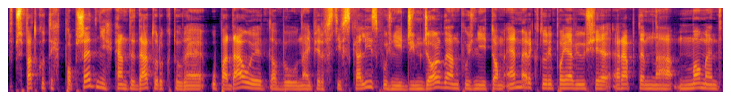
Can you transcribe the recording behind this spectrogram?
w przypadku tych poprzednich kandydatur, które upadały, to był najpierw Steve Scalise, później Jim Jordan, później Tom Emmer, który pojawił się raptem na moment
